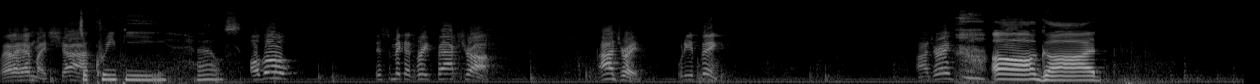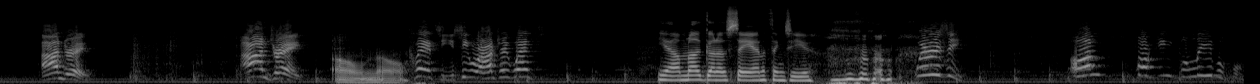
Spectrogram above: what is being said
Glad I had my shot. it's a creepy house. Although, this would make a great backdrop. Andre, what do you think? Andre? Oh God. Andre! Andre! Oh no. Clancy, you see where Andre went? Yeah, I'm not gonna say anything to you. Where is he? Unfucking believable.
